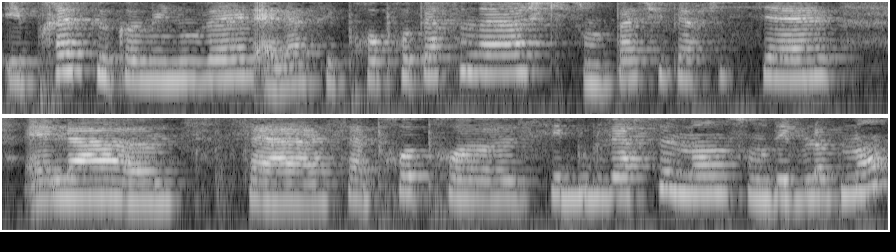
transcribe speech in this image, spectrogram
est presque comme une nouvelle, elle a ses propres personnages qui sont pas superficiels, elle a euh, sa, sa propre euh, ses bouleversements, son développement,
